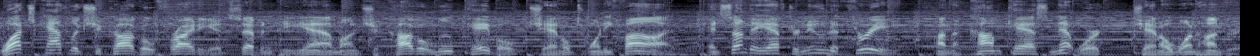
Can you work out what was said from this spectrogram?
Watch Catholic Chicago Friday at 7 p.m. on Chicago Loop Cable, Channel 25, and Sunday afternoon at 3 on the Comcast Network, Channel 100.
